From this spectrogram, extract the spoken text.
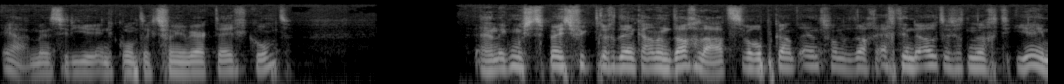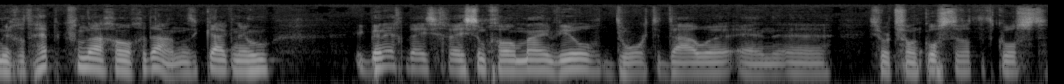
ja, mensen die je in de context van je werk tegenkomt. En ik moest specifiek terugdenken aan een dag laatst, waarop ik aan het eind van de dag echt in de auto zat en dacht, jemig, wat heb ik vandaag gewoon gedaan? Als ik kijk naar hoe ik ben echt bezig geweest om gewoon mijn wil door te douwen en een soort van kosten wat het kost.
